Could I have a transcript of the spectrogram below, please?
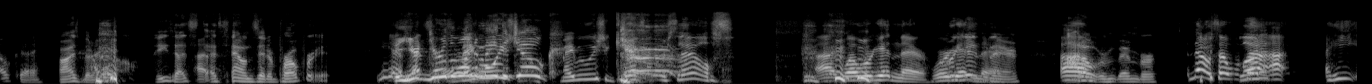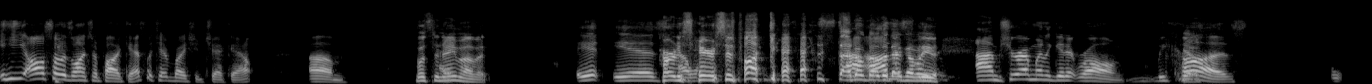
Okay. Oh, it's been a while. Jeez, that's, I- that sounds inappropriate. Yeah, you're you're the one that made the should- joke. Maybe we should cancel ourselves. I- well, we're getting there. We're, We're, getting, getting, there. there. I Um, don't remember. No, so but I, he he also has launched a podcast, which everybody should check out. Um, What's the I- name of it? it is Curtis I- Harris's podcast. I don't know the name of it either. I'm sure I'm going to get it wrong because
